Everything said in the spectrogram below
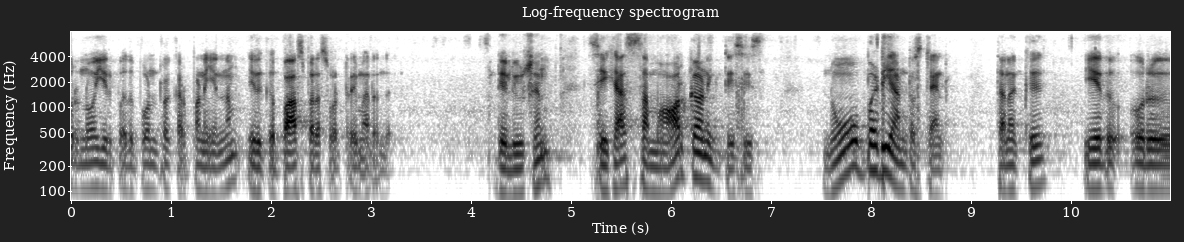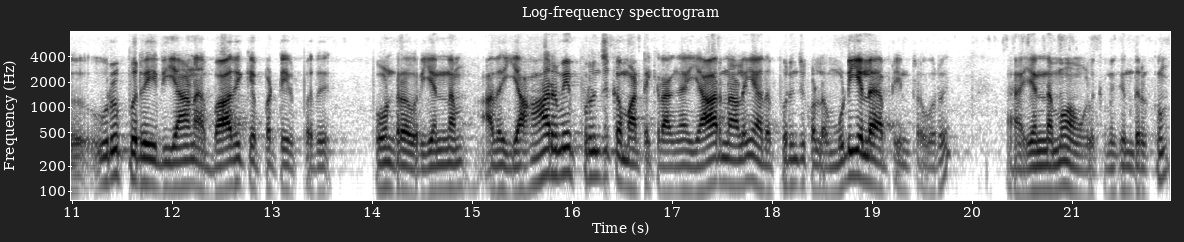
ஒரு நோய் இருப்பது போன்ற கற்பனை எண்ணம் இதுக்கு பாஸ்பரஸ் ஒற்றை மருந்து. Delusion she has some organic disease nobody understand தனக்கு ஏதோ ஒரு உறுப்பு ரீதியான பாதிக்கப்பட்டிருப்பது போன்ற ஒரு எண்ணம் அதை யாருமே புரிஞ்சுக்க மாட்டேங்கிறாங்க. யாருனாலையும் அதை புரிஞ்சு கொள்ள முடியலை அப்படின்ற ஒரு எண்ணமும் அவங்களுக்கு மிகுந்திருக்கும்.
